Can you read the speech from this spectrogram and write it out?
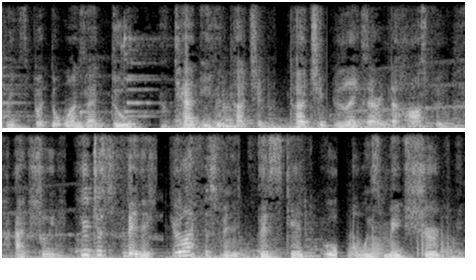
cleats, but the ones that do, you can't even touch him. Touch him, your legs are in the hospital. Actually, you're just finished. Your life is finished. This kid will always make sure you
